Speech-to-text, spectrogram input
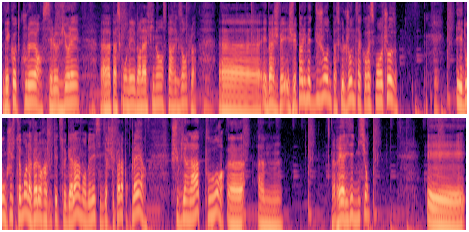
les codes couleurs, c'est le violet, euh, parce qu'on est dans la finance par exemple, eh ben je vais, vais pas lui mettre du jaune parce que le jaune ça correspond à autre chose. Et donc justement la valeur ajoutée de ce gars-là, à un moment donné, c'est de dire je suis pas là pour plaire, je suis bien là pour réaliser une mission. Et,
